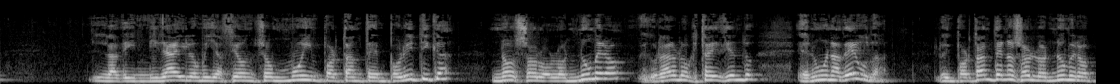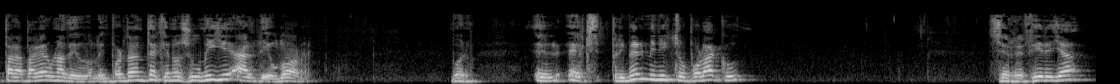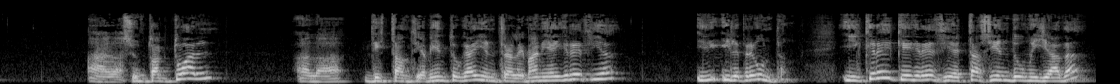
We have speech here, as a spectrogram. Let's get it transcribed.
la dignidad y la humillación son muy importantes en política, no solo los números, figuraros lo que está diciendo, en una deuda. Lo importante no son los números para pagar una deuda, lo importante es que no se humille al deudor. Bueno, el ex primer ministro polaco se refiere ya al asunto actual, al distanciamiento que hay entre Alemania y Grecia, y, le preguntan, ¿y cree que Grecia está siendo humillada?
